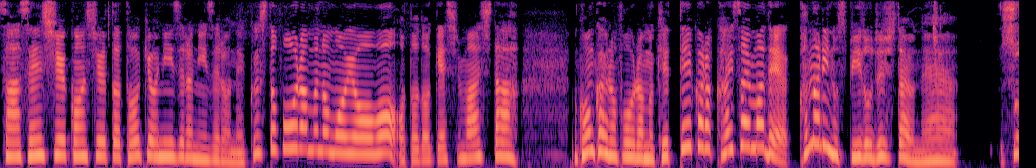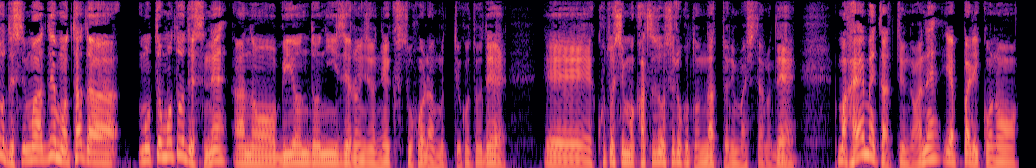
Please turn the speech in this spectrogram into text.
さあ先週今週と東京2020ネクストフォーラムの模様をお届けしました。今回のフォーラム決定から開催までかなりのスピードでしたよね。そうですね。まあでもただ、もともとですね、あの、ビヨンド2020ネクストフォーラムっていうことで、えー今年も活動することになっておりましたので、まあ早めたっていうのはね、やっぱりこの、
